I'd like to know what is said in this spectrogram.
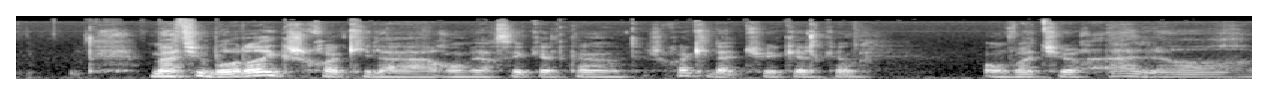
Matthew Broderick, je crois qu'il a renversé quelqu'un, je crois qu'il a tué quelqu'un en voiture. Alors.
